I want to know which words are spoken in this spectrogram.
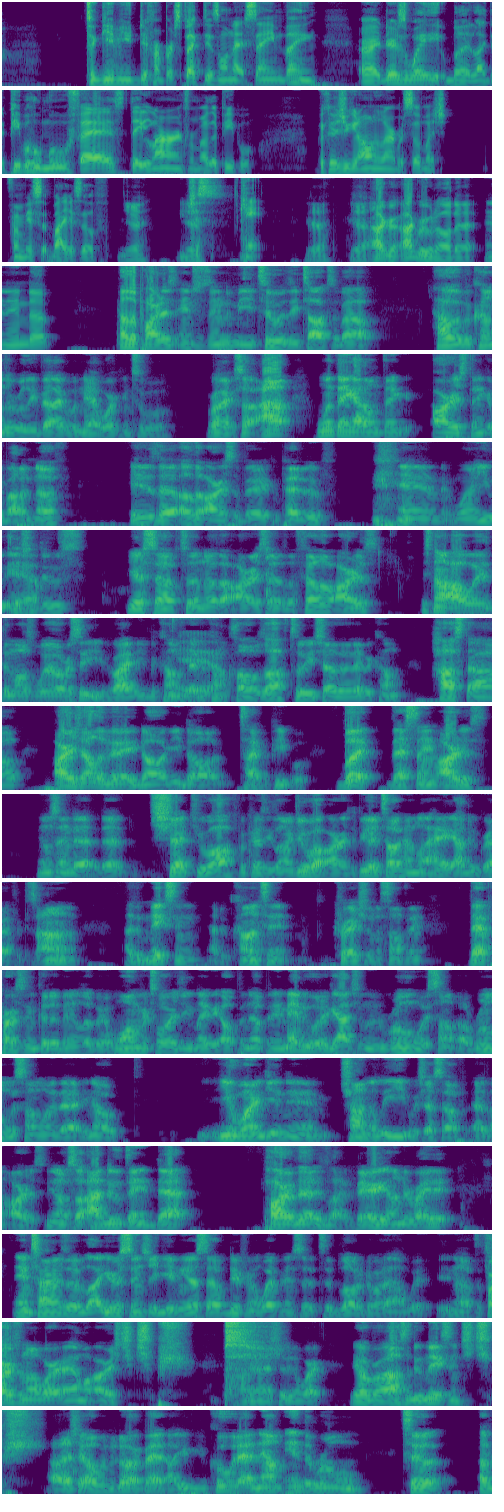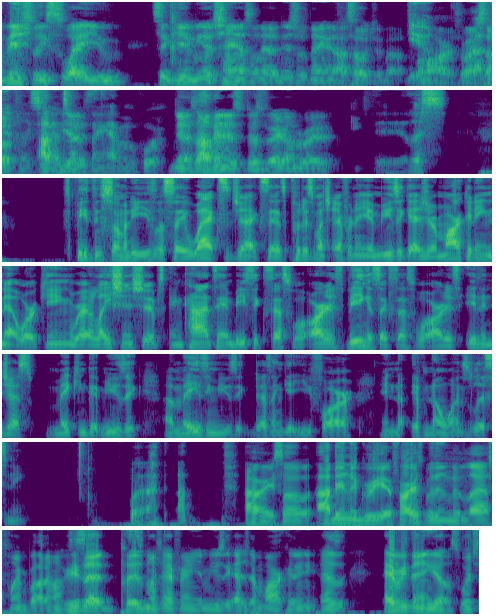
to give you different perspectives on that same thing. All right. There's a way, but like the people who move fast, they learn from other people because you can only learn but so much from yourself by yourself. Yeah. You Yeah. just can't. Yeah, yeah, I agree. I agree with all that. And then the other part that's interesting to me too is he talks about how it becomes a really valuable networking tool, right? So I one thing I don't think artists think about enough is that other artists are very competitive, and when you Yeah. introduce yourself to another artist as a fellow artist, it's not always the most well received, right? You become they become closed off to each other. They become hostile. Artists, y'all are very dog eat dog type of people. But that same artist, you know what I'm saying, that that shut you off because he learned you were an artist. If you had told him like, hey, I do graphic design, I do mixing, I do content creation or something, that person could have been a little bit warmer towards you, maybe opened up, and then maybe would have got you in room with some a room with someone that, you know, you weren't getting in trying to lead with yourself as an artist. You know, so I do think that part of that is like very underrated in terms of like you're essentially giving yourself different weapons to, to blow the door down with. You know, if the first one don't work, I'm an artist. Oh, then that shit didn't work. Yo, bro, I also do mixing. Oh, that shit open the door. Bet. Are you, you cool with that? Now I'm in the room to eventually sway you to give me a chance on that initial thing that I told you about. Yeah. I'm an artist, right? I've so definitely seen I- that yeah. type of thing happen before. yeah, so I think that's that's very underrated. Yeah, let's speed through some of these. Let's say Wax Jack says, put as much effort in your music as your marketing, networking, relationships, and content. Be successful artist. Being a successful artist isn't just making good music. Amazing music doesn't get you far and if no one's listening. Well, I, I, all right. So I didn't agree at first, but then the last point brought it home. He said, "Put as much effort in your music as your marketing, as everything else," which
